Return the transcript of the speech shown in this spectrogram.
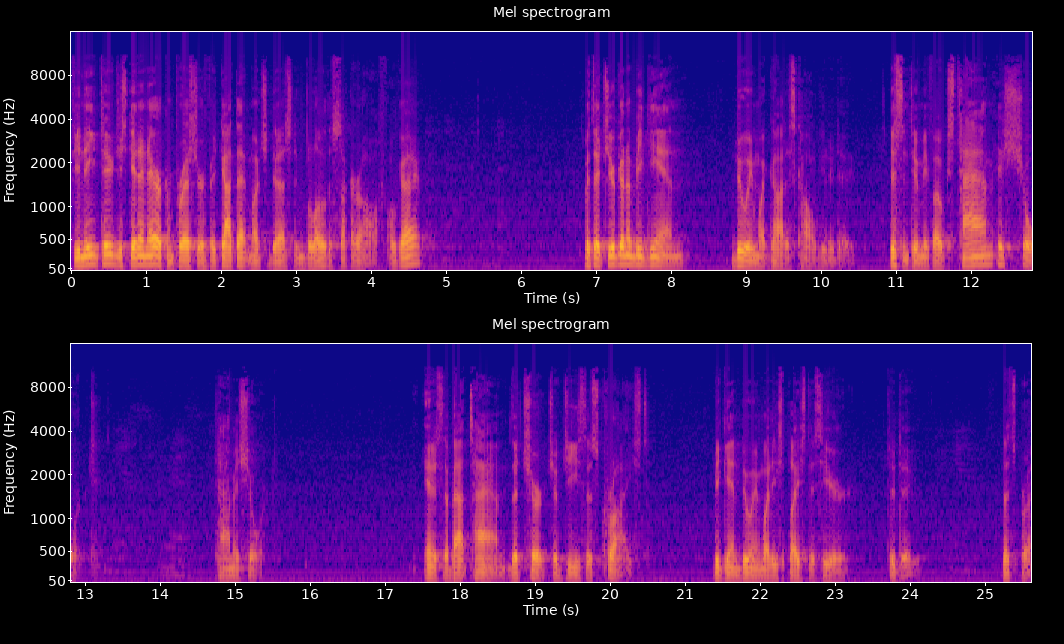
If you need to, just get an air compressor if it's got that much dust and blow the sucker off, okay? But that you're going to begin doing what God has called you to do. Listen to me, folks. Time is short. Time is short. And it's about time the church of Jesus Christ begin doing what he's placed us here to do. Let's pray.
